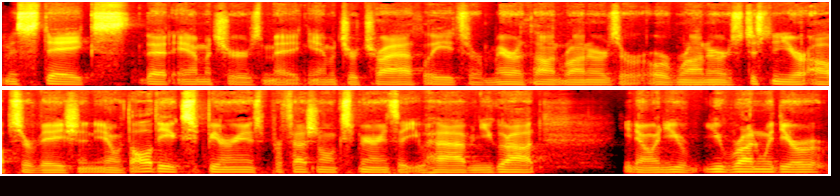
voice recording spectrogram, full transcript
mistakes that amateurs make, amateur triathletes or marathon runners or, or, runners, just in your observation, you know, with all the experience, professional experience that you have, and you go out, you know, and you you run with your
